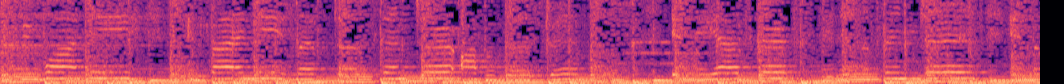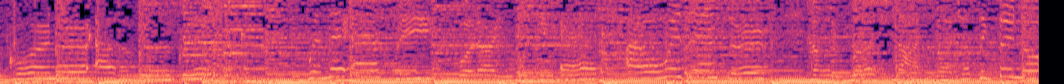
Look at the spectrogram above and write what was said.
If want can find left of center off of the strip. In the outskirts and in the fringes, in the corner out of the. When they ask me, what are you looking at? I always answer, nothing much, not much. I think they know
